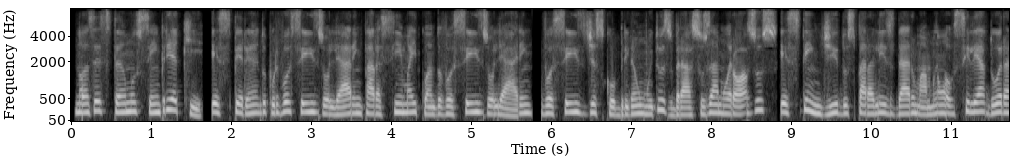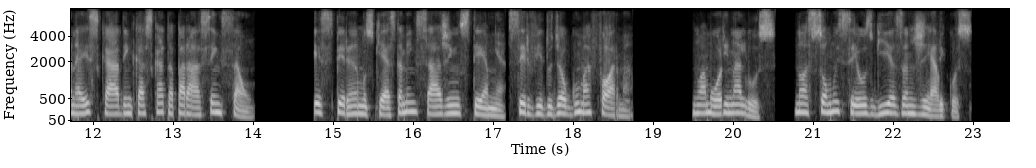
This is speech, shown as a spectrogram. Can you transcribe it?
Nós estamos sempre aqui, esperando por vocês olharem para cima e quando vocês olharem, vocês descobrirão muitos braços amorosos estendidos para lhes dar uma mão auxiliadora na escada em cascata para a ascensão. Esperamos que esta mensagem os tenha servido de alguma forma. No amor e na luz, nós somos seus guias angélicos.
